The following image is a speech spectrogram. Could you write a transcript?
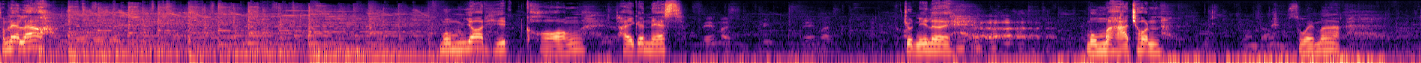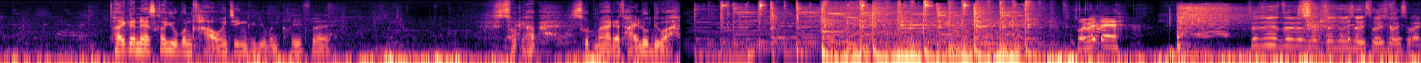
สำเร็จแล้ว มุมยอดฮิตของ Tiger Nest จุดนี้เลย มุมมหาชน สวยมาก Tiger Nest เขาอยู่บนเขาจริงๆ คืออยู่บนคลิฟเลย สุดครับ สุดมาก เดี๋ยวถ่ายรูปดีกว่า สวยไหมเตสวยสวยสวยสวยสวยสวยสวยสวย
